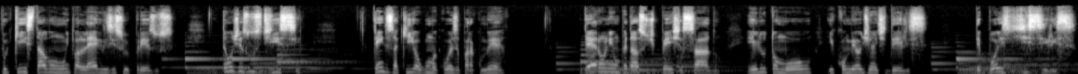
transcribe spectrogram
porque estavam muito alegres e surpresos. Então Jesus disse: Tendes aqui alguma coisa para comer? Deram-lhe um pedaço de peixe assado. Ele o tomou e comeu diante deles. Depois disse-lhes:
